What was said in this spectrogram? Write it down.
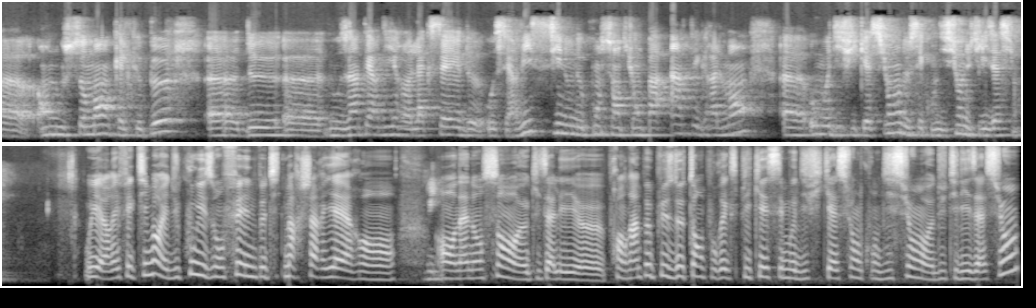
euh, en nous sommant quelque peu de nous interdire l'accès au service si nous ne consentions pas intégralement aux modifications de ces conditions d'utilisation. Oui, alors effectivement, et du coup, ils ont fait une petite marche arrière en, annonçant euh, qu'ils allaient euh, prendre un peu plus de temps pour expliquer ces modifications de conditions euh, d'utilisation.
